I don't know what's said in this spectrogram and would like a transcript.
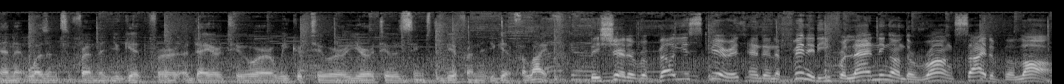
and it wasn't a friend that you get for a day or two, or a week or two, or a year or two. It seems to be a friend that you get for life. They shared a rebellious spirit and an affinity for landing on the wrong side of the law.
